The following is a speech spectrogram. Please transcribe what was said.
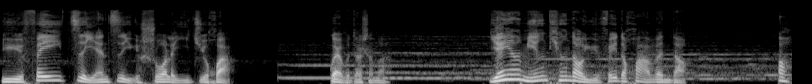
宇飞自言自语说了一句话：“怪不得什么。”严阳明听到宇飞的话，问道：“哦，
